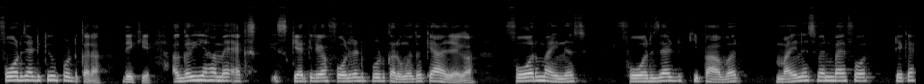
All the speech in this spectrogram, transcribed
फोर जेड क्यों पुट करा? देखिए, अगर यहाँ मैं एक्स स्केयर की जगह फोर जेड पुट करूँगा तो क्या आ जाएगा? फोर माइनस फोर जेड की power minus one by four ठीक है?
